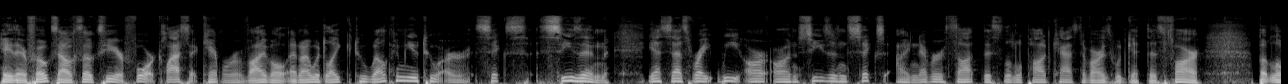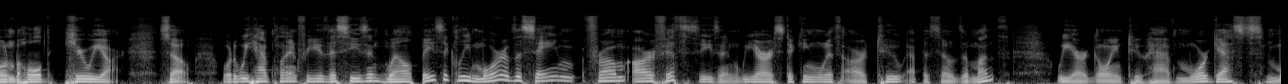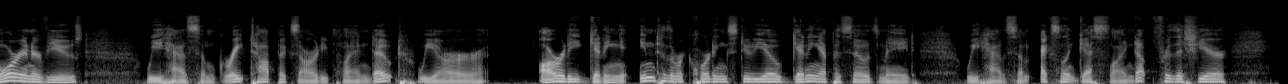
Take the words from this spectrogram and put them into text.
Hey there, folks. Alex Oaks here for Classic Camera Revival, and I would like to welcome you to our sixth season. Yes, that's right. We are on season six. I never thought this little podcast of ours would get this far, but lo and behold, here we are. So, what do we have planned for you this season? Well, basically, more of the same from our fifth season. We are sticking with our two episodes a month. We are going to have more guests, more interviews we have some great topics already planned out. We are already getting into the recording studio, getting episodes made. We have some excellent guests lined up for this year.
